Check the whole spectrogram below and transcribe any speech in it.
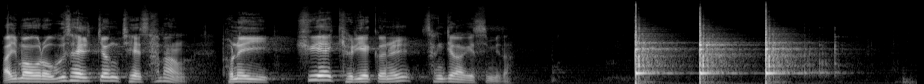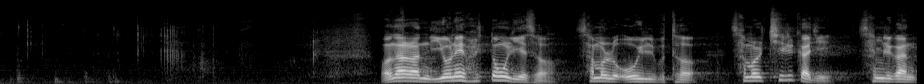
마지막으로 의사일정 제3항 본회의 휴회 결의의 건을 상정하겠습니다. 원활한 위원회 활동을 위해서 3월 5일부터 3월 7일까지 3일간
